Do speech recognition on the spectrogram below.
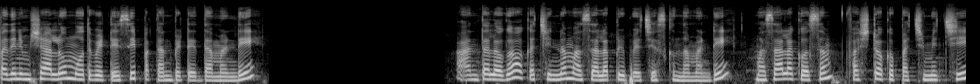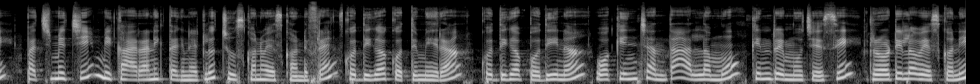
పది నిమిషాలు మూత పెట్టేసి పక్కన పెట్టేద్దామండి. అంతలోగా ఒక చిన్న మసాలా ప్రిపేర్ చేసుకుందామండి. మసాలా కోసం ఫస్ట్ ఒక పచ్చిమిర్చి పచ్చిమిర్చి మీ కారానికి తగినట్లు చూసుకొని వేసుకోండి ఫ్రెండ్స్ కొద్దిగా కొత్తిమీర కొద్దిగా పుదీనా ఒక ఇంచ్ అంతా అల్లము స్కిన్ రిమూవ్ చేసి రోటీలో వేసుకొని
